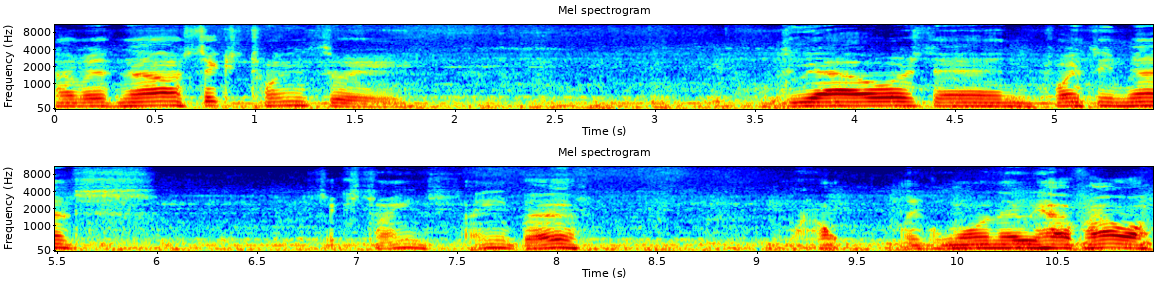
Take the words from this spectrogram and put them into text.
Time is now 6.23. Three hours and 23 minutes. Six trains, that ain't bad. Wow, like one every half hour.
